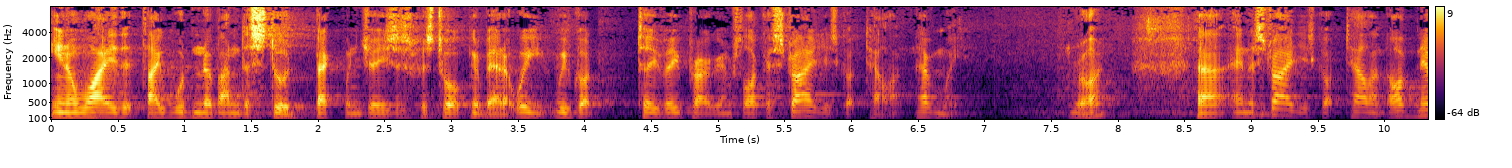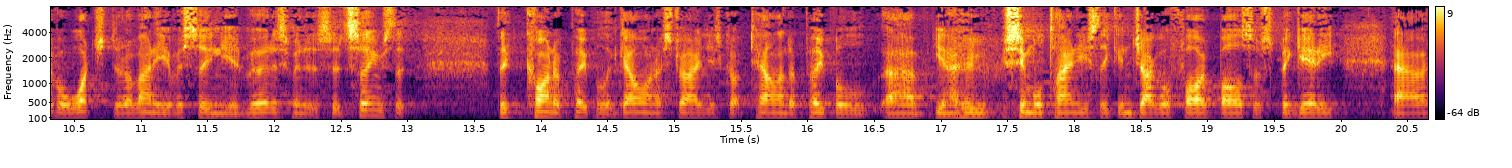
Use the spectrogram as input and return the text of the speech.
in a way that they wouldn't have understood back when Jesus was talking about it. We, we've got TV programs like Australia's Got Talent, haven't we? Right? Uh, and Australia's Got Talent, I've never watched it, I've only ever seen the advertisement. It, it seems that the kind of people that go on Australia's Got Talent are people, uh, you know, who simultaneously can juggle five bowls of spaghetti uh,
